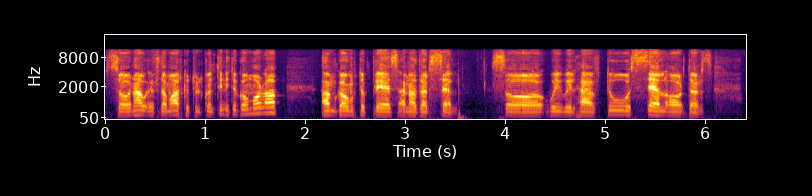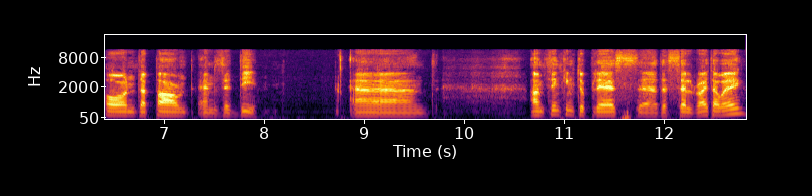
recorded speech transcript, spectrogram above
So now if the market will continue to go more up, I'm going to place another sell. So we will have two sell orders on the pound NZD and I'm thinking to place uh, the sell right away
